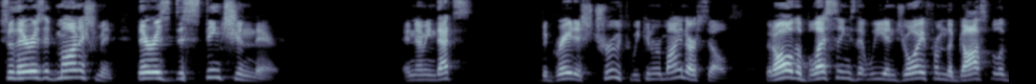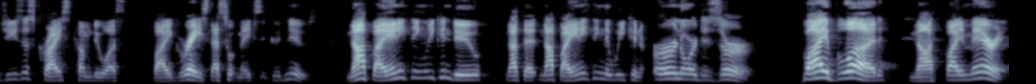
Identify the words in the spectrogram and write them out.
So there is admonishment. There is distinction there. And I mean, that's the greatest truth we can remind ourselves that all the blessings that we enjoy from the gospel of Jesus Christ come to us by grace. That's what makes it good news. Not by anything we can do, not that, not by anything that we can earn or deserve. By blood, not by merit.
